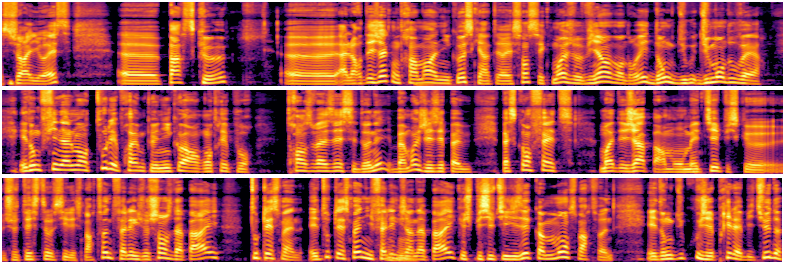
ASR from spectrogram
sur iOS parce que. alors déjà, contrairement à Nico, ce qui est intéressant, c'est que moi, je viens d'Android, donc du monde ouvert. Et donc finalement, tous les problèmes que Nico a rencontrés pour transvaser ces données, ben moi, je les ai pas eus. Parce qu'en fait, moi déjà, par mon métier, puisque je testais aussi les smartphones, il fallait que je change d'appareil toutes les semaines. Et toutes les semaines, il fallait que Mhm. j'ai un appareil que je puisse utiliser comme mon smartphone. Et donc, du coup, j'ai pris l'habitude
